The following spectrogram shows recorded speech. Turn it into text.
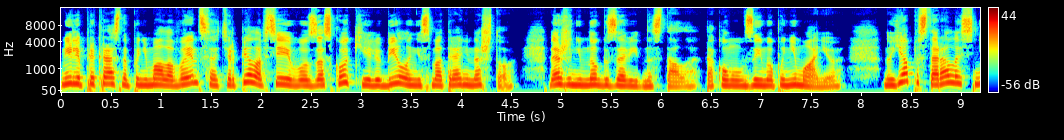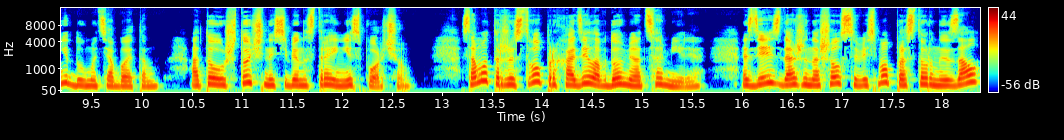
Милли прекрасно понимала Вейнса, терпела все его заскоки и любила, несмотря ни на что. Даже немного завидно стало, такому взаимопониманию. Но я постаралась не думать об этом, а то уж точно себе настроение испорчу. Само торжество проходило в доме отца Миля. Здесь даже нашелся весьма просторный зал,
